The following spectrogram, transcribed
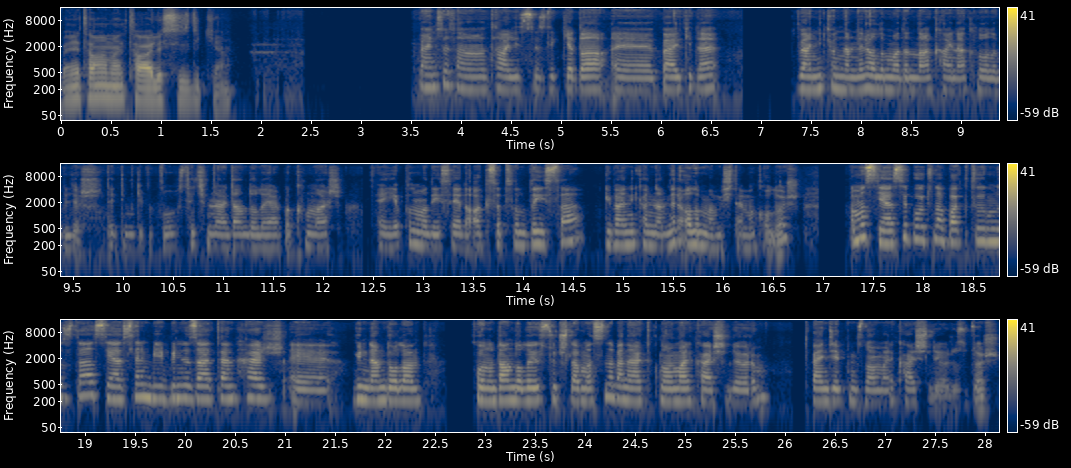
Bence tamamen talihsizlik yani. Bence de tamamen talihsizlik ya da e, belki de güvenlik önlemleri alınmadığından kaynaklı olabilir. Dediğim gibi bu seçimlerden dolayı eğer bakımlar e, yapılmadıysa ya da aksatıldıysa güvenlik önlemleri alınmamış demek olur. Ama siyasi boyutuna baktığımızda siyasilerin birbirini zaten her e, gündemde olan konudan dolayı suçlamasını ben artık normal karşılıyorum. Bence hepimiz normal karşılıyoruzdur.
